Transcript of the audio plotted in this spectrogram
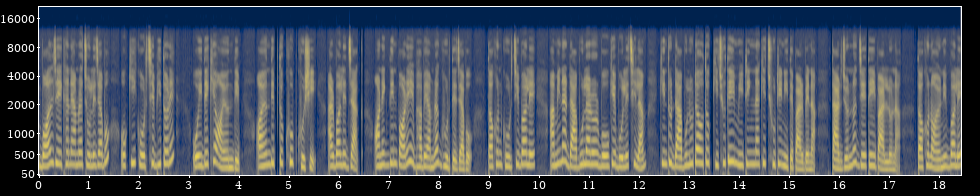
বল যে এখানে আমরা চলে যাব, ও কি করছে ভিতরে? ওই দেখে অয়নদীপ অয়নদীপ তো খুব খুশি, আর বলে, যাক, অনেকদিন পরে এভাবে আমরা ঘুরতে যাব। তখন কুর্চি বলে, আমি না ডাবুল আর ওর বউকে বলেছিলাম, কিন্তু ডাবুলুটাও তো কিছুতেই মিটিং নাকি ছুটি নিতে পারবে না, তার জন্য যেতেই পারল না। তখন অয়নীপ বলে,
